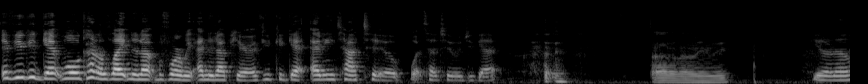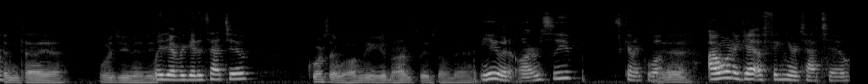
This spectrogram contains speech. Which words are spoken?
If you could get, we'll kind of lighten it up before we end it up here. If you could get any tattoo, what tattoo would you get? I don't know, maybe. You don't know. Couldn't tell you. Would you, maybe? Would you ever get a tattoo? Of course I will. I'm gonna get an arm sleeve someday. You an arm sleeve? It's kind of cool. Yeah. I want to get a finger tattoo.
